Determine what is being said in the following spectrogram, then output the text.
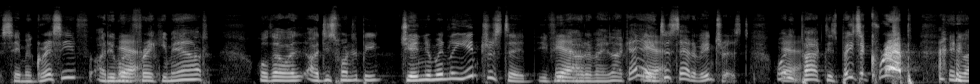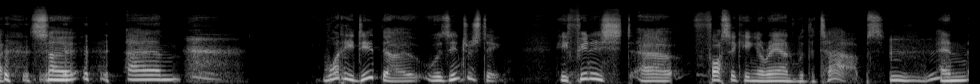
seem aggressive. I didn't want to freak him out. Although I, I just wanted to be genuinely interested, if you Yeah. know what I mean. Like, hey, Yeah. just out of interest, why do Yeah. you park this piece of crap? Anyway, so um, what he did, though, was interesting. He finished uh, fossicking around with the tarps, Mm-hmm. and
